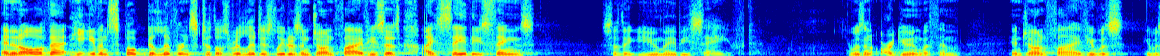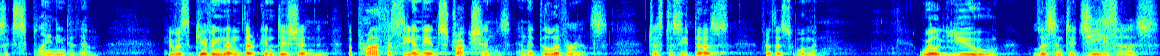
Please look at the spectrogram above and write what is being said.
And in all of that, he even spoke deliverance to those religious leaders in John 5. He says, I say these things so that you may be saved. He wasn't arguing with them. In John 5, he was, he was explaining to them. He was giving them their condition, and the prophecy, and the instructions, and the deliverance, just as he does for this woman. Will you listen to Jesus?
